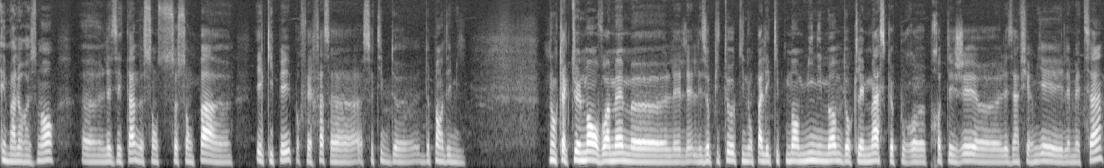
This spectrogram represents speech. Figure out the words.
et malheureusement les États ne se sont pas équipés pour faire face à ce type de pandémie. Donc actuellement on voit même euh, les, hôpitaux qui n'ont pas l'équipement minimum donc les masques pour euh, protéger euh, les infirmiers et les médecins.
